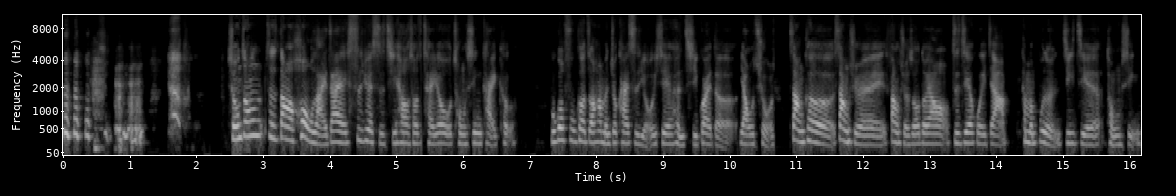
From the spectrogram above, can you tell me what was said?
熊中直到后来在四月十七号的时候才又重新开课，不过复课之后他们就开始有一些很奇怪的要求，上课、上学、放学的时候都要直接回家。他们不能集结同行，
